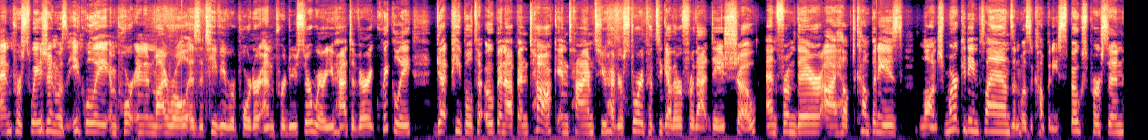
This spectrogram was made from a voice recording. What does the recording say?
and persuasion was equally important in my role as a TV reporter and producer, where you had to very quickly get people to open up and talk in time to have your story put together for that day's show. And from there, I helped companies launch marketing plans and was a company spokesperson.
